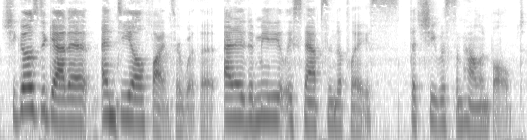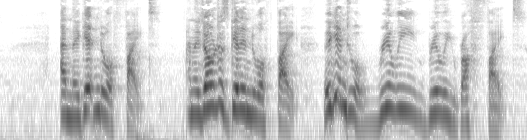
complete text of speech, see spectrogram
She goes to get it, and DL finds her with it. And it immediately snaps into place that she was somehow involved. And they get into a fight. And they don't just get into a fight, they get into a really, really rough fight.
